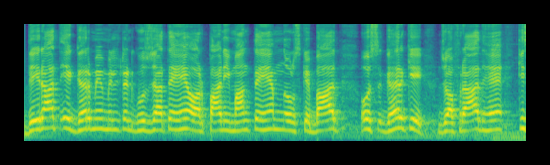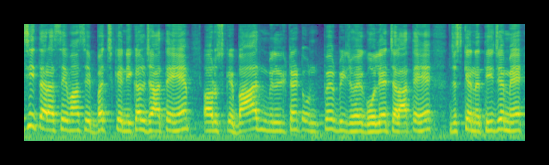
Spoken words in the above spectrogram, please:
देर रात एक घर में मिलिटेंट घुस जाते हैं और पानी मांगते हैं और उसके बाद उस घर के जो अफराद हैं, किसी तरह से वहाँ से बच के निकल जाते हैं और उसके बाद मिलिटेंट उन पर भी जो है गोलियाँ चलाते हैं, जिसके नतीजे में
